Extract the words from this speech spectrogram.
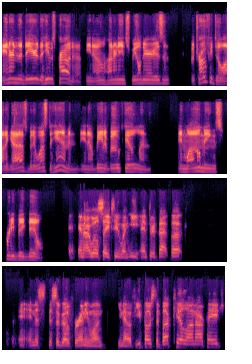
entering the deer that he was proud of. You know, hundred inch mule deer isn't a trophy to a lot of guys, but it was to him, and you know, being a bow kill and in Wyoming's pretty big deal. And I will say too, when he entered that buck, and this this will go for anyone. You know, if you post a buck kill on our page,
